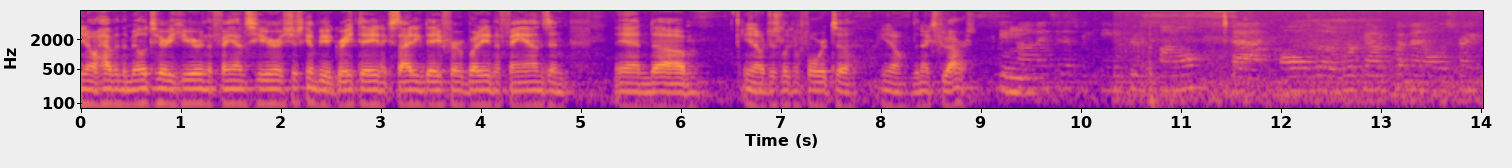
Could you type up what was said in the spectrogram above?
you know, having the military here and the fans here, it's just going to be a great day, an exciting day for everybody and the fans, and and um, you know, just looking forward to you know the next few hours. We commented as we came through the tunnel that all the workout equipment, all the strength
